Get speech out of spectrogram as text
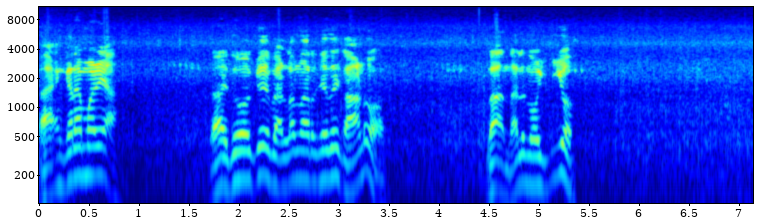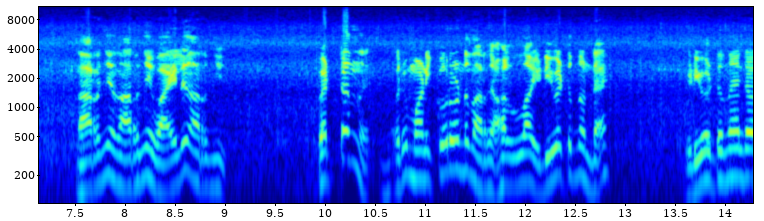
ഭയങ്കര മഴയാ. ഇതാ ഇത് നോക്ക് വെള്ളം നിറഞ്ഞത് കാണുമോ വാ എന്നാലും നോക്കിക്കോ. നിറഞ്ഞ് നിറഞ്ഞ് വയൽ നിറഞ്ഞ്. പെട്ടെന്ന് ഒരു മണിക്കൂർ കൊണ്ട് നിറഞ്ഞു. അല്ല ഇടിവെട്ടുന്നുണ്ടേ വെട്ടുന്നുണ്ടേ. ഇടി വെട്ടുന്നതിന്റെ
